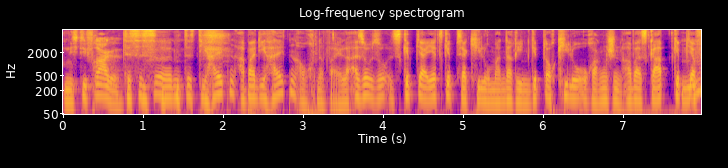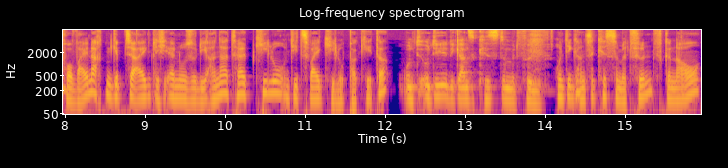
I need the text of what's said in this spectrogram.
nicht die Frage. Das ist, ähm, das, die halten, aber die halten auch eine Weile. Also so, es gibt ja, jetzt gibt es ja Kilo Mandarinen, gibt auch Kilo Orangen, aber es gab, gibt mhm. ja vor Weihnachten gibt es ja eigentlich eher nur so die anderthalb Kilo und die zwei Kilo Pakete. Und, und die, die ganze Kiste mit fünf. Und die ganze Kiste mit fünf, genau.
